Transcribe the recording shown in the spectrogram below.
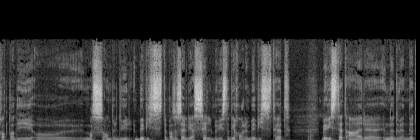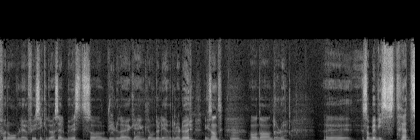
katta di og masse andre dyr bevisste på seg selv. De er selvbevisste, de har en bevissthet. Bevissthet er eh, en nødvendighet for å overleve, for hvis ikke du er selvbevisst, så bryr du deg ikke egentlig om du lever eller dør, ikke sant? Mm. Og da dør du. Eh, så bevissthet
